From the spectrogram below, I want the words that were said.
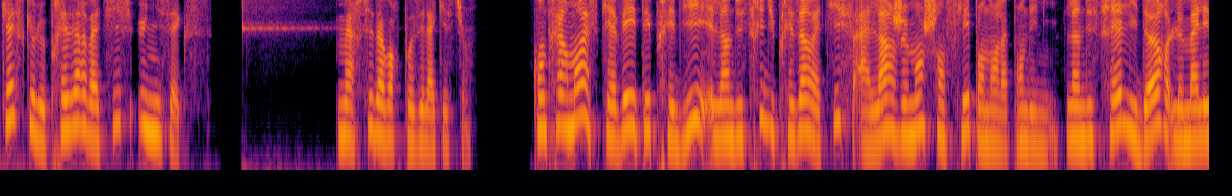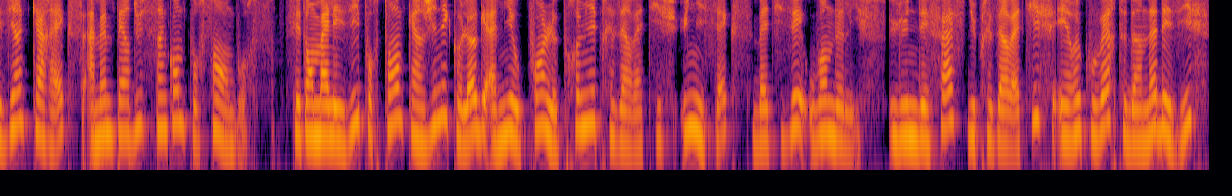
Qu'est-ce que le préservatif unisexe Merci d'avoir posé la question. Contrairement à ce qui avait été prédit, l'industrie du préservatif a largement chancelé pendant la pandémie. L'industriel leader, le malaisien Carex, a même perdu 50% en bourse. C'est en Malaisie pourtant qu'un gynécologue a mis au point le premier préservatif unisexe, baptisé Wonderleaf. L'une des faces du préservatif est recouverte d'un adhésif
